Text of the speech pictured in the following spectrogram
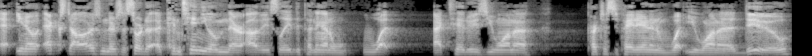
eh, you know x dollars and there's a sort of a continuum there obviously depending on what activities you want to participate in and what you want to do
